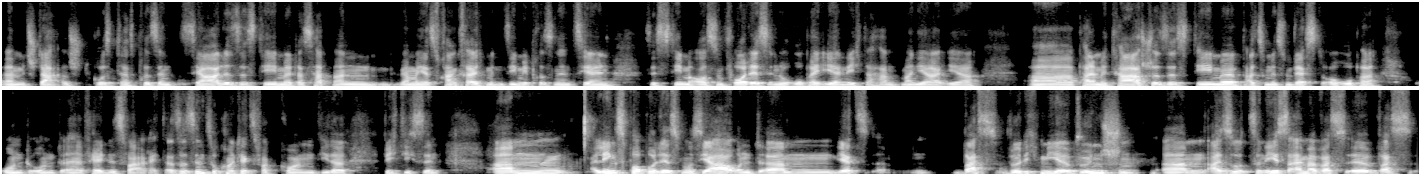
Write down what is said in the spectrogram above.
ähm, größtenteils präsentiale Systeme. Das hat man, wenn man jetzt Frankreich mit einem semipräsidentiellen System außen vor lässt, in Europa eher nicht. Da hat man ja eher äh, parlamentarische Systeme, also zumindest in Westeuropa und, und äh, Verhältniswahlrecht. Also es sind so Kontextfaktoren, die da wichtig sind. Ähm, Linkspopulismus, ja, und ähm, jetzt, was würde ich mir wünschen? Ähm, also zunächst einmal, was, äh, was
